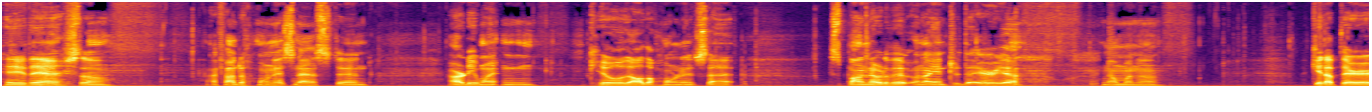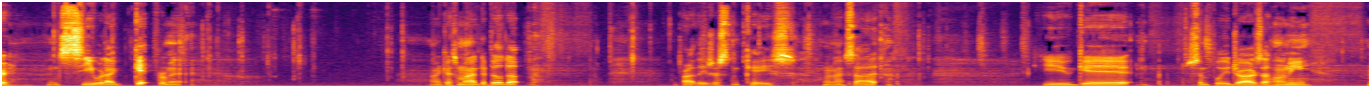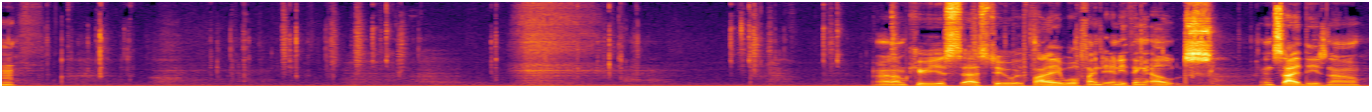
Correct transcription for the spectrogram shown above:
Hey there, so I found a hornet's nest and I already went and killed all the hornets that spawned out of it when I entered the area. Now I'm gonna get up there and see what I get from it. I guess I might have to build up. Probably just in case when I saw it. You get simply jars of honey. I'm curious as to if I will find anything else inside these now.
